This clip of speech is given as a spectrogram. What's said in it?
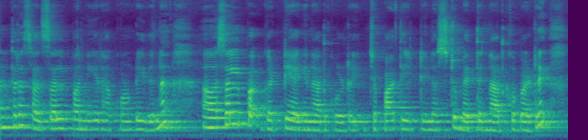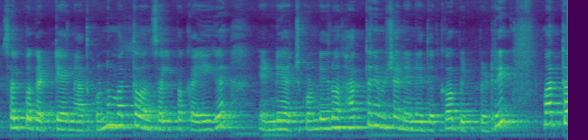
ನಂತರ ಸ್ವಲ್ಪ ಸ್ವಲ್ಪ ನೀರು ಹಾಕ್ಕೊಂಡು ಇದನ್ನು ಸ್ವಲ್ಪ ಗಟ್ಟಿಯಾಗಿ ನಾದ್ಕೊಳ್ರಿ. ಚಪಾತಿ ಹಿಟ್ಟಿನಷ್ಟು ಮೆತ್ತಗೆ ನಾದ್ಕೋಬೇಡ್ರಿ. ಸ್ವಲ್ಪ ಗಟ್ಟಿಯಾಗಿ ನಾದ್ಕೊಂಡು ಮತ್ತು ಒಂದು ಸ್ವಲ್ಪ ಕೈಗೆ ಎಣ್ಣೆ ಹಚ್ಕೊಂಡು ಇದನ್ನು ಒಂದು ಹತ್ತು ನಿಮಿಷ ನೆನೆದಕ್ಕೆ ಬಿಟ್ಬಿಡ್ರಿ. ಮತ್ತು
